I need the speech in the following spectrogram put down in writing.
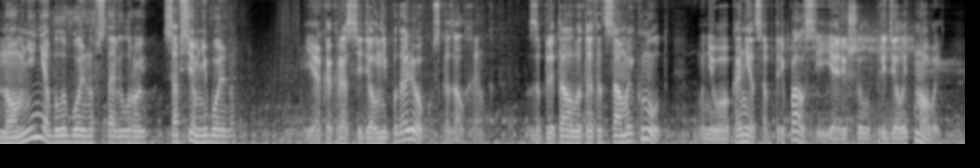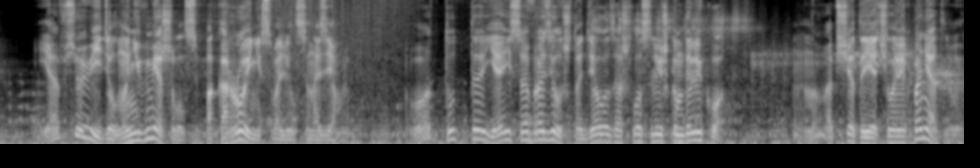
«Но мне не было больно», — вставил Рой. «Совсем не больно». «Я как раз сидел неподалеку», — сказал Хэнк. «Заплетал вот этот самый кнут. У него конец обтрепался, и я решил приделать новый. Я все видел, но не вмешивался, пока Рой не свалился на землю. Вот тут-то я и сообразил, что дело зашло слишком далеко. Ну, вообще-то я человек понятливый.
